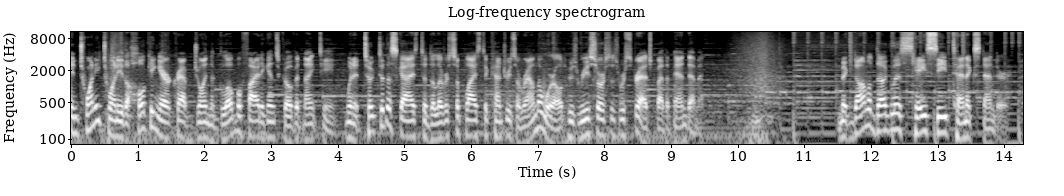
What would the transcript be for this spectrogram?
In 2020, the hulking aircraft joined the global fight against COVID-19 when it took to the skies to deliver supplies to countries around the world whose resources were stretched by the pandemic. McDonnell Douglas KC-10 Extender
